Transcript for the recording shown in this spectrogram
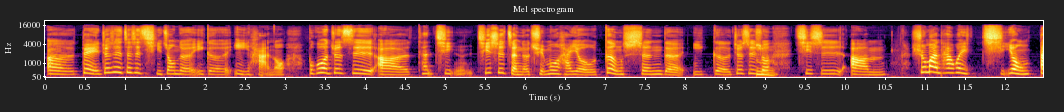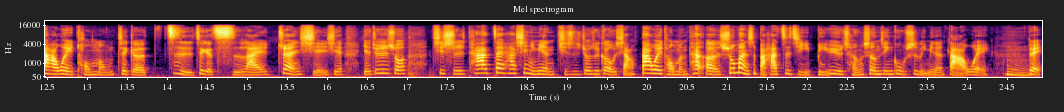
呃，对，就是这是其中的一个意涵哦。不过就是呃，它其其实整个曲目还有更深的一个，就是说，其实嗯。呃舒曼他会用“大卫同盟”这个字、这个词来撰写一些，也就是说，其实他在他心里面其实就是构想大卫同盟。他呃，舒曼是把他自己比喻成圣经故事里面的大卫，嗯，对。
